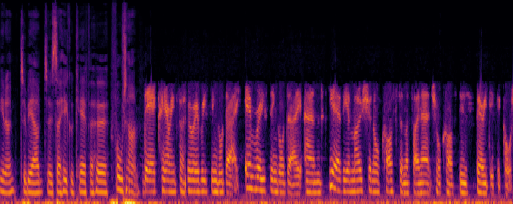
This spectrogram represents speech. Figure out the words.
you know, to be able to, so he could care for her full time. They're caring for her every single day, every single day. And yeah, the emotional cost and the financial cost is very difficult.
